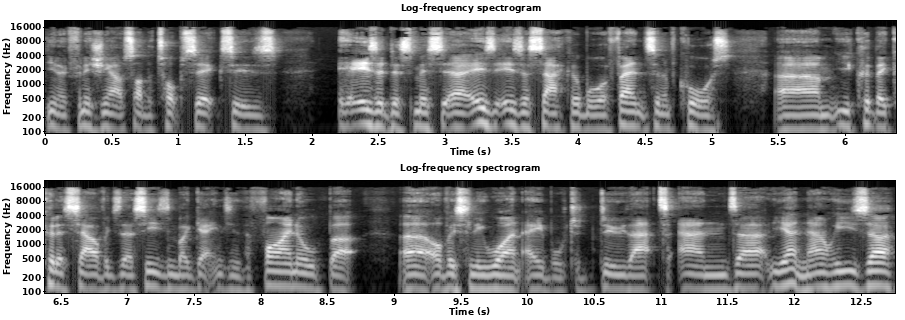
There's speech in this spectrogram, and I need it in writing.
You know, finishing outside the top six is is a dismiss uh, is is a sackable offence, and of course, um, you could they could have salvaged their season by getting to the final, but obviously weren't able to do that. And uh, yeah, now he's uh,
